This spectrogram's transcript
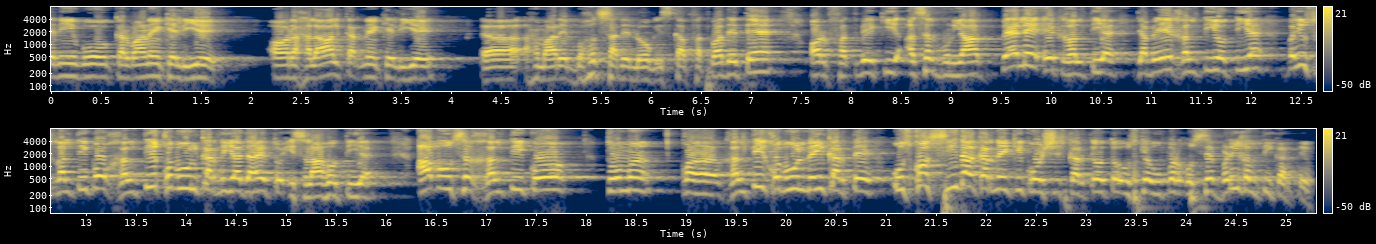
یعنی وہ کروانے کے لیے اور حلال کرنے کے لیے ہمارے بہت سارے لوگ اس کا فتویٰ دیتے ہیں اور فتوے کی اصل بنیاد پہلے ایک غلطی ہے، جب ایک غلطی ہوتی ہے بھائی اس غلطی کو غلطی قبول کر لیا جائے تو اصلاح ہوتی ہے۔ اب اس غلطی کو تم غلطی قبول نہیں کرتے، اس کو سیدھا کرنے کی کوشش کرتے ہو تو اس کے اوپر اس سے بڑی غلطی کرتے ہو۔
